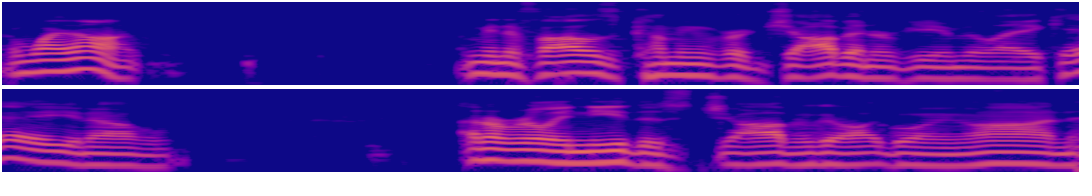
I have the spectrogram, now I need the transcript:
And why not? I mean, if I was coming for a job interview and be like, hey, you know, I don't really need this job. I've got a lot going on,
